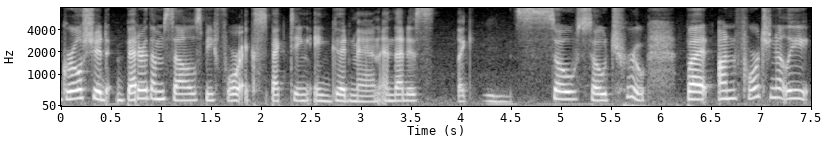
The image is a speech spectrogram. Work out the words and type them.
girls should better themselves before expecting a good man and that is like mm. so so true but unfortunately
